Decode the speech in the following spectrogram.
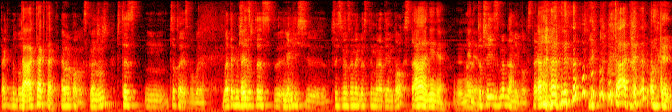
tak? No bo Tak, tak, tak. Europa Vox, kojarzysz? Mhm. Czy to jest, mm, co to jest w ogóle? Bo ja tak myślałem, jest- że to jest y, Mhm. jakieś, y, coś związanego z tym radiem Vox, tak? A, nie, nie. Nie, nie. To czyli z meblami Vox, tak? tak. Okej.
